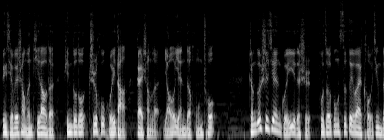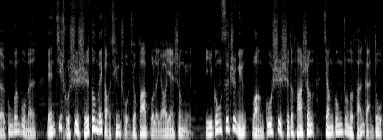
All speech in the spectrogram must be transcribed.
并且为上文提到的拼多多知乎回答盖上了谣言的红戳。整个事件诡异的是，负责公司对外口径的公关部门连基础事实都没搞清楚，就发布了谣言声明。以公司之名罔顾事实的发生，将公众的反感度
